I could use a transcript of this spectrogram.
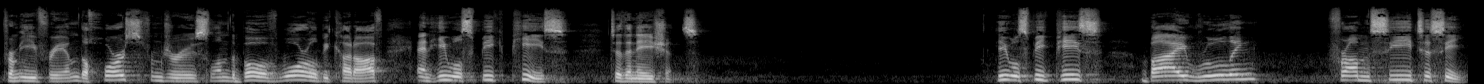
from Ephraim, the horse from Jerusalem, the bow of war will be cut off, and he will speak peace to the nations. He will speak peace by ruling from sea to sea.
